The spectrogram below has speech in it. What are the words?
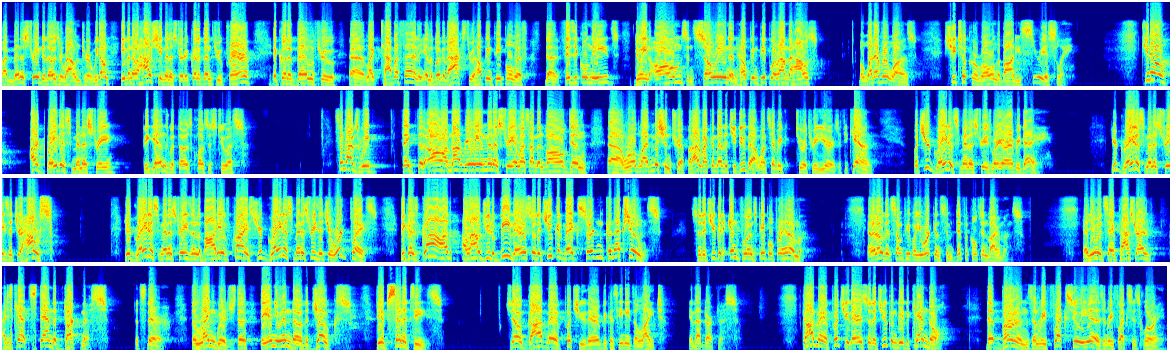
by ministering to those around her. We don't even know how she ministered. It could have been through prayer. It could have been through, uh, like Tabitha in, in the book of Acts, through helping people with the physical needs, doing alms and sewing and helping people around the house. But whatever it was, she took her role in the body seriously. Do you know our greatest ministry begins with those closest to us? Sometimes we think that, oh, I'm not really in ministry unless I'm involved in uh, a worldwide mission trip. But I recommend that you do that once every two or three years if you can. But your greatest ministry is where you are every day. Your greatest ministry is at your house. Your greatest ministry is in the body of Christ. Your greatest ministry is at your workplace. Because God allowed you to be there so that you could make certain connections, so that you could influence people for Him. And I know that some people, you work in some difficult environments. And you would say, Pastor, I, I just can't stand the darkness that's there. The language, the, the innuendo, the jokes, the obscenities. You know, God may have put you there because He needs a light in that darkness. God may have put you there so that you can be the candle that burns and reflects who He is and reflects His glory.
